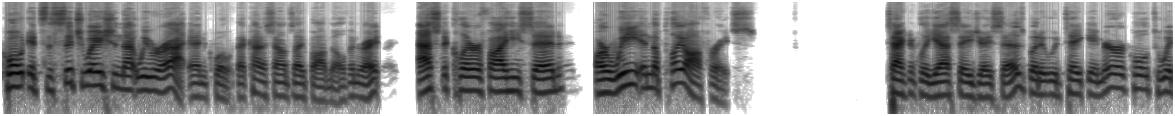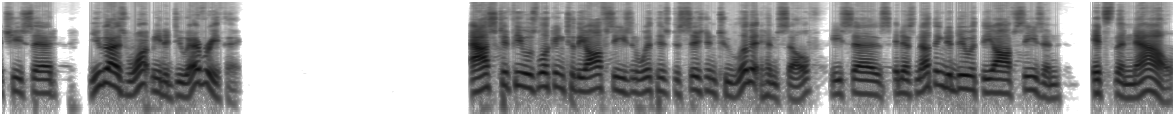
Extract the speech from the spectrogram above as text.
Quote, it's the situation that we were at, end quote. That kind of sounds like Bob Melvin, right? Asked to clarify, he said, Are we in the playoff race? Technically, yes, AJ says, but it would take a miracle. To which he said, You guys want me to do everything. Asked if he was looking to the offseason with his decision to limit himself, he says, It has nothing to do with the offseason. It's the now,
